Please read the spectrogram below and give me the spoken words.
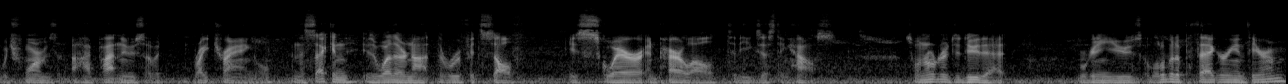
which forms a hypotenuse of a right triangle. And the second is whether or not the roof itself is square and parallel to the existing house. So in order to do that, we're going to use a little bit of Pythagorean theorem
